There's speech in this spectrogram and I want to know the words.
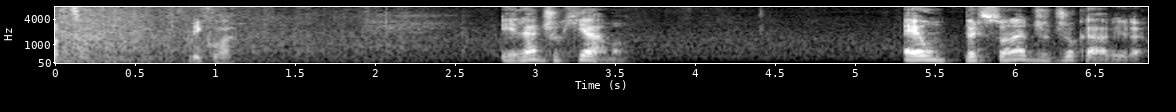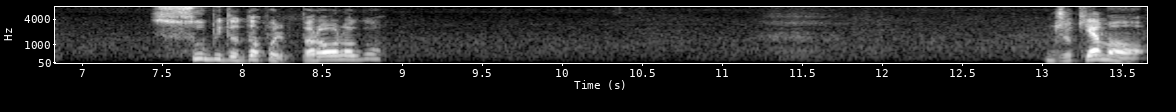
Forza, di qua. E la giochiamo. È un personaggio giocabile. Subito dopo il prologo giochiamo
